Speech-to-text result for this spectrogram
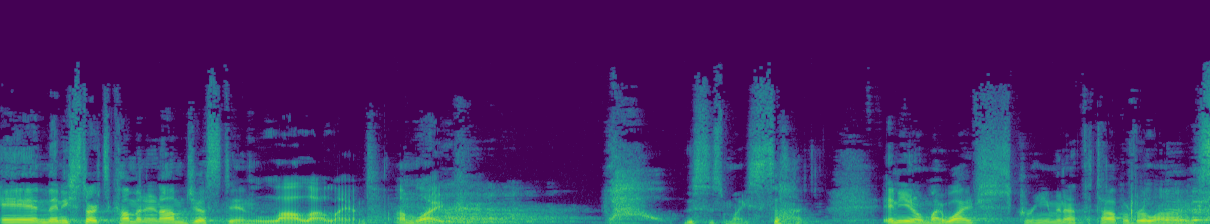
And then he starts coming, and I'm just in la la land. I'm like, wow, this is my son. And, you know, my wife's screaming at the top of her lungs.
